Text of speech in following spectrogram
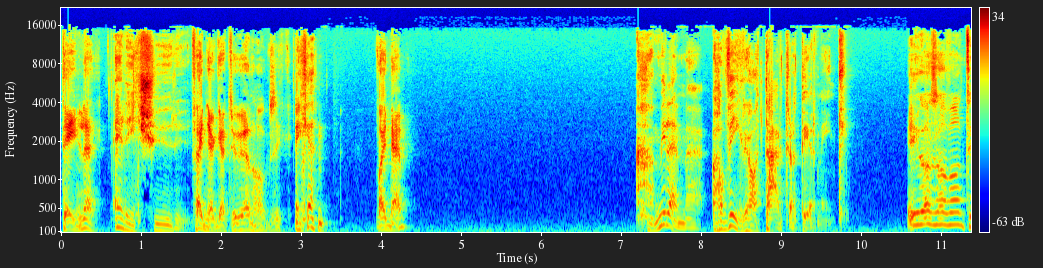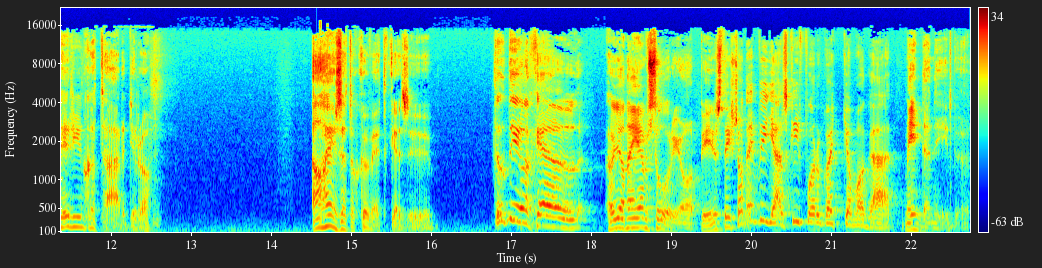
Tényleg? Elég sűrű. Fenyegetően hangzik. Igen? Vagy nem? Mi lenne, ha végre a tárgyra térnénk? Igaza van, térjünk a tárgyra. A helyzet a következő. Tudnia kell, hogy a nejem szórja a pénzt, és ha nem vigyáz, kiforgatja magát mindenéből.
